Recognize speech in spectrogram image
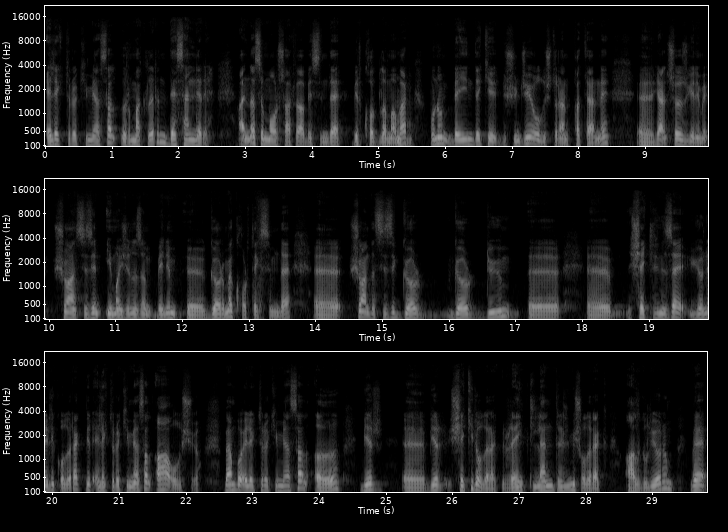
elektrokimyasal ırmakların desenleri. Hani nasıl Morse alfabesinde bir kodlama var. Bunun beyindeki düşünceyi oluşturan paterni e, yani söz gelimi şu an sizin imajınızın benim e, görme korteksimde e, şu anda sizi gör, gördüğüm e, e, şeklinize yönelik olarak bir elektrokimyasal ağ oluşuyor. Ben bu elektrokimyasal ağı bir e, bir şekil olarak, bir renklendirilmiş olarak algılıyorum ve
